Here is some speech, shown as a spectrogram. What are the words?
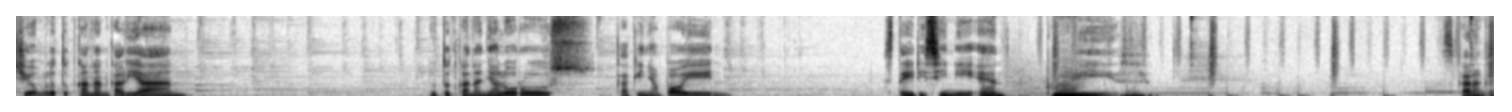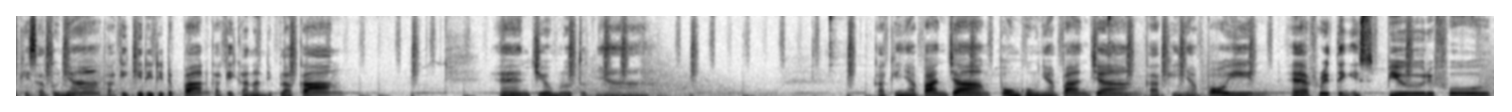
Cium lutut kanan kalian. Lutut kanannya lurus, kakinya poin. Stay di sini and breathe. Sekarang kaki satunya, kaki kiri di depan, kaki kanan di belakang. And cium lututnya kakinya panjang, punggungnya panjang, kakinya poin. Everything is beautiful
